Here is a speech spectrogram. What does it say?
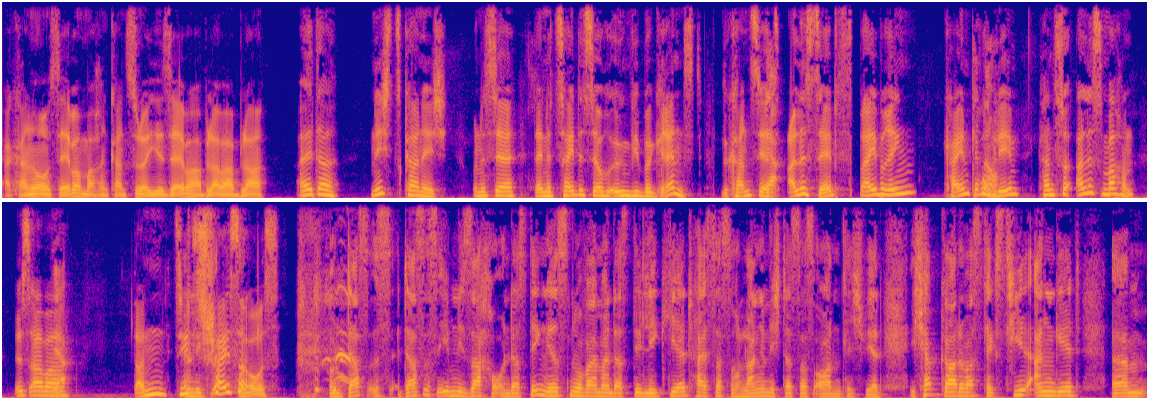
Ja, kann du auch selber machen. Kannst du da hier selber, bla, bla, bla. Alter, nichts kann ich. Und ist ja, deine Zeit ist ja auch irgendwie begrenzt. Du kannst dir jetzt Ja. alles selbst beibringen. Kein Genau. Problem. Kannst du alles machen. Ist aber, Ja. Dann sieht's ich- scheiße und- aus. Und das ist, das ist eben die Sache. Und das Ding ist, nur weil man das delegiert, heißt das noch lange nicht, dass das ordentlich wird. Ich habe gerade, was Textil angeht, ähm,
